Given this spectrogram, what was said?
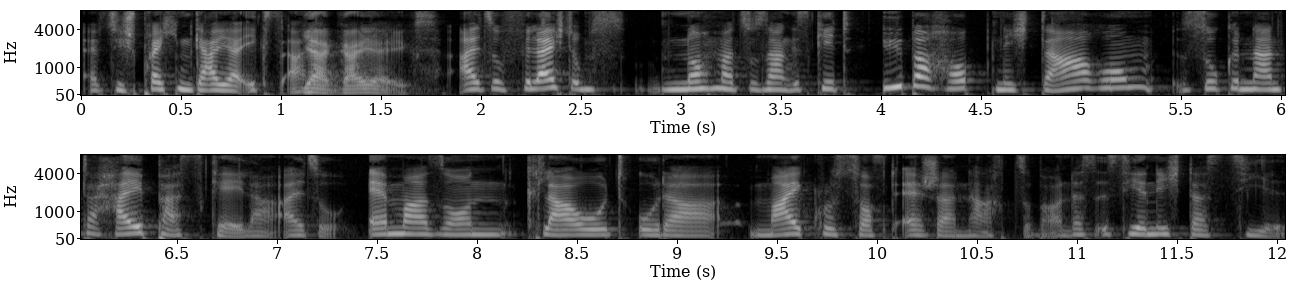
Äh, Sie sprechen Gaia X an. Ja, Gaia X. Also vielleicht, um es nochmal zu sagen, es geht überhaupt nicht darum, sogenannte Hyperscaler, also Amazon Cloud oder Microsoft Azure nachzubauen. Das ist hier nicht das Ziel,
